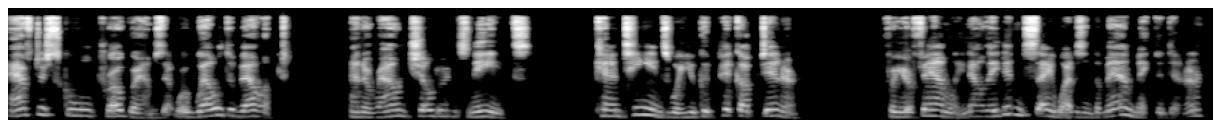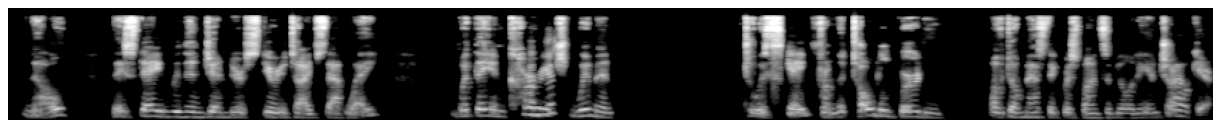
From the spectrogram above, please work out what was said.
after school programs that were well developed and around children's needs, canteens where you could pick up dinner for your family. Now, they didn't say, why doesn't the man make the dinner? No, they stayed within gender stereotypes that way. But they encouraged women to escape from the total burden of domestic responsibility and childcare.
